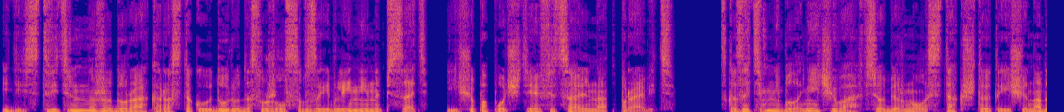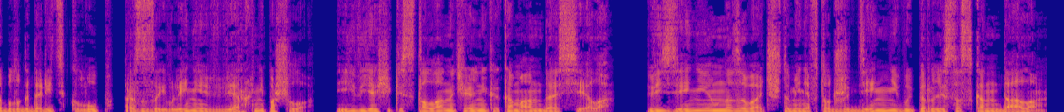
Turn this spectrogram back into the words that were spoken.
и действительно же дурак, раз такую дурю досужился в заявлении написать и еще по почте официально отправить. Сказать мне было нечего, все обернулось так, что это еще надо благодарить клуб, раз заявление вверх не пошло. И в ящике стола начальника команды осело. Везением называть, что меня в тот же день не выперли со скандалом.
